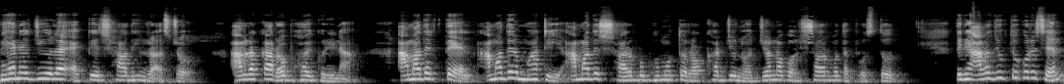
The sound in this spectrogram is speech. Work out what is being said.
ভেনেজুয়েলা একটি স্বাধীন রাষ্ট্র। আমরা কারও ভয় করি না। আমাদের তেল, আমাদের মাটি, আমাদের সার্বভৌমত্ব রক্ষার জন্য জনগণ সর্বদা প্রস্তুত। তিনি আরও যুক্ত করেছেন,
